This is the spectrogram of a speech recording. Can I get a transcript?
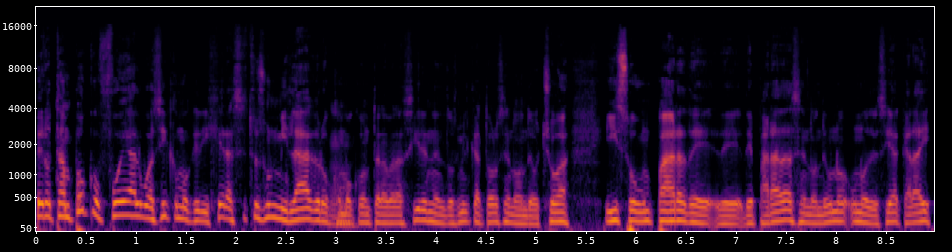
pero tampoco fue algo así como que dijeras, esto es un milagro, como Mm. contra Brasil en el 2014, en donde Ochoa hizo un par de, de- de paradas en donde uno, uno decía, caray,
